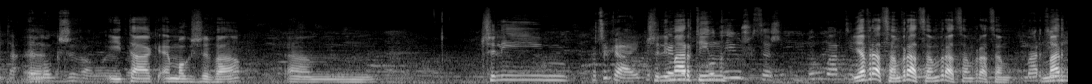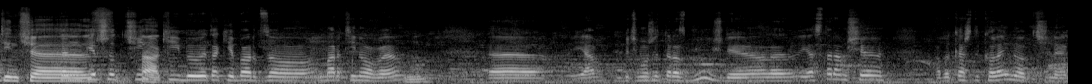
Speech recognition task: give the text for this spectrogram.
I ta emo grzywa moja. i tak emo grzywa. Czyli Poczekaj, poczekaj, Czyli Martin- Bo ty już chcesz. Był Martin. ja wracam, wracam, wracam, wracam. Martin- Martin cię... Ten pierwsze odcinki Tak, były takie bardzo Martinowe. E, ja być może teraz bluźnię, ale ja staram się, aby każdy kolejny odcinek,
